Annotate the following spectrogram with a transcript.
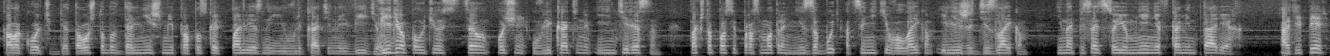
колокольчик для того, чтобы в дальнейшем не пропускать полезные и увлекательные видео. Видео получилось в целом очень увлекательным и интересным, так что после просмотра не забудь оценить его лайком или же дизлайком и написать свое мнение в комментариях. А теперь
